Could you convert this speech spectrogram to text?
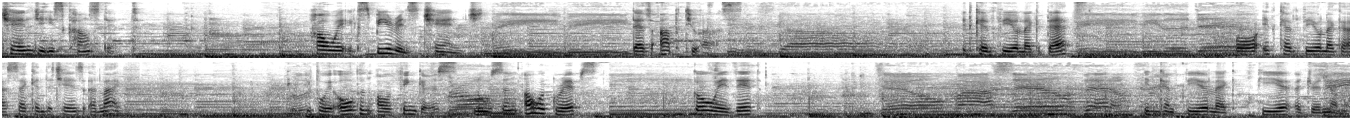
Change is constant. How we experience change, that's up to us. It can feel like death, or it can feel like a second chance at life. If we open our fingers, loosen our grips, go with it, it can feel like pure adrenaline.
